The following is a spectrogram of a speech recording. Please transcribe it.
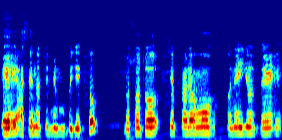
eh, haciendo este mismo proyecto. Nosotros siempre hablamos con ellos de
